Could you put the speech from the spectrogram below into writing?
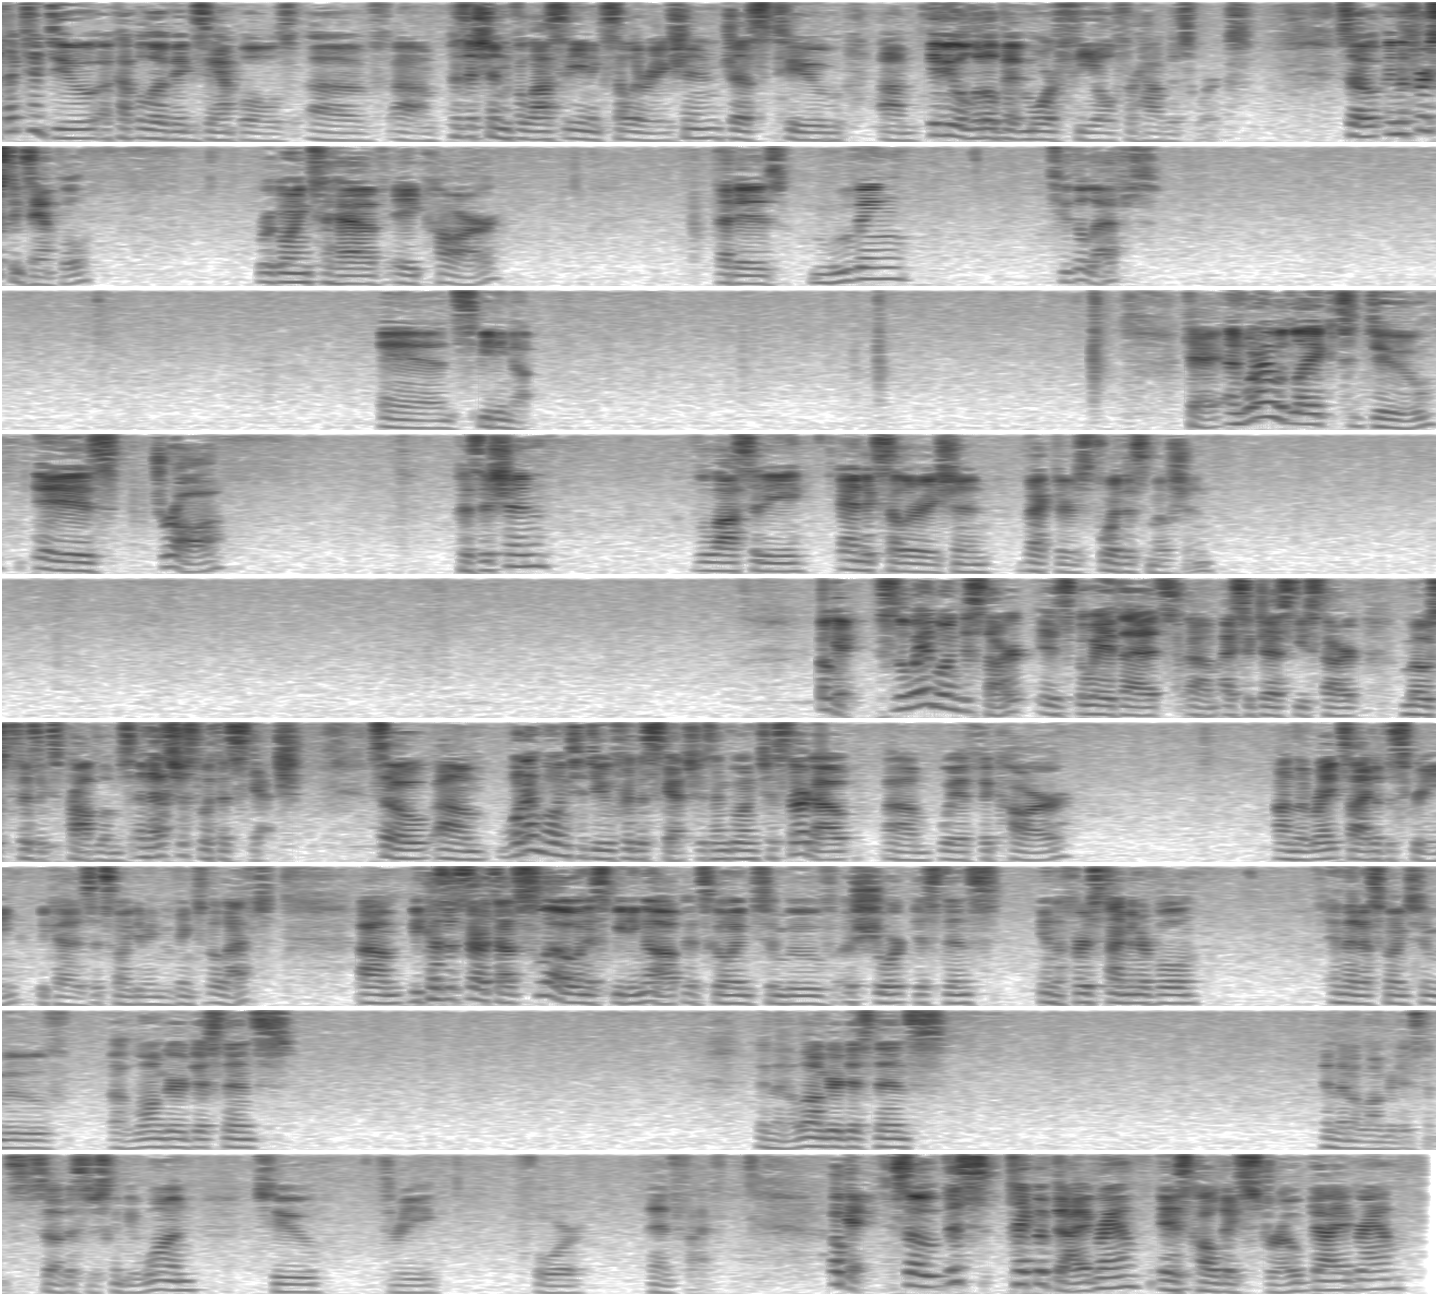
I'd like to do a couple of examples of um, position, velocity, and acceleration just to um, give you a little bit more feel for how this works. So in the first example, we're going to have a car that is moving to the left and speeding up. Okay, and what I would like to do is draw position, velocity, and acceleration vectors for this motion. Okay, so the way I'm going to start is the way that um, I suggest you start most physics problems, and that's just with a sketch. So um, what I'm going to do for the sketch is I'm going to start out um, with the car on the right side of the screen because it's going to be moving to the left. Um, because it starts out slow and is speeding up, it's going to move a short distance in the first time interval, and then it's going to move a longer distance, and then a longer distance, and then a longer distance. So this is just going to be one, two, three, four, and five. Okay, so this type of diagram is called a strobe diagram.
